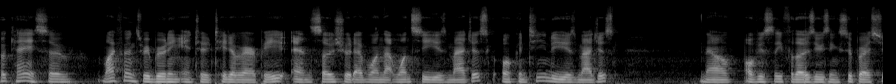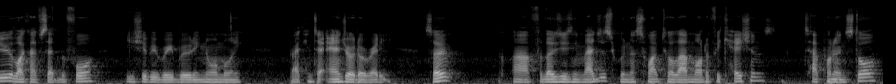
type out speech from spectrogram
Okay, so my phone's rebooting into TWRP, and so should everyone that wants to use Magisk or continue to use Magisk. Now, obviously, for those using SuperSU, like I've said before, you should be rebooting normally back into Android already. So, uh, for those using Magisk, we're going to swipe to allow modifications, tap on install,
